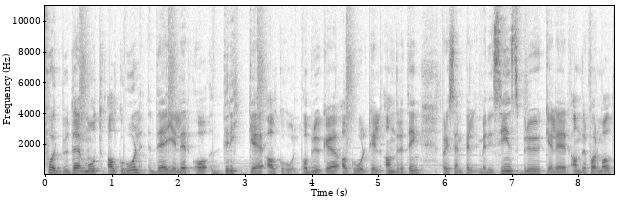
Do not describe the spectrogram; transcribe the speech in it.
Forbudet mot alkohol det gjelder å drikke alkohol. Å bruke alkohol til andre ting, f.eks. medisinsk bruk eller andre formål,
